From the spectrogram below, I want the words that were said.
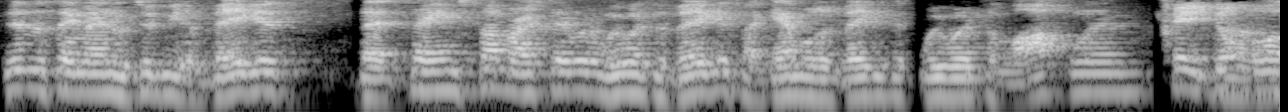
this is the same man who took me to Vegas. That same summer I stayed with him, we went to Vegas. I gambled in Vegas. We went to Laughlin. Hey, don't Uh, blow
